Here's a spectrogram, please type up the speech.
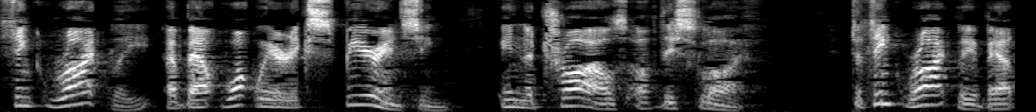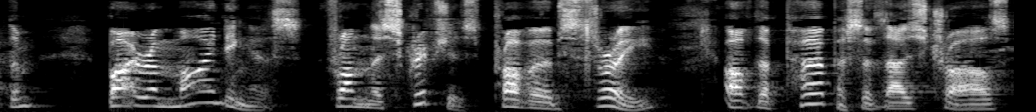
think rightly about what we're experiencing in the trials of this life. To think rightly about them by reminding us from the scriptures, Proverbs 3, of the purpose of those trials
